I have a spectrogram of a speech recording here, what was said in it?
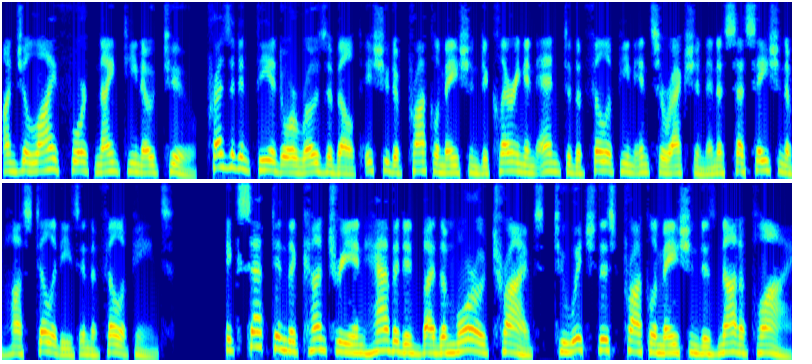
On July 4, 1902, President Theodore Roosevelt issued a proclamation declaring an end to the Philippine insurrection and a cessation of hostilities in the Philippines. Except in the country inhabited by the Moro tribes, to which this proclamation does not apply.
